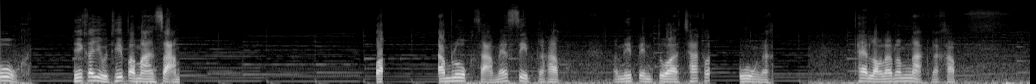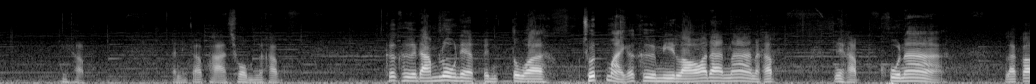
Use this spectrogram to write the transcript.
ลูก นี่ก็อยู่ที่ประมาณ3 ดัมลูก3เมตร10นะครับ อันนี้เป็นตัวชักลูกนะครับ แท่นรองรับน้ำหนักนะครับ นี่ครับ อันนี้ก็พาชมนะครับ ก็คือดัมลูกเนี่ยเป็นตัวชุดใหม่ก็คือมีล้อด้านหน้านะครับ นี่ครับคู่หน้าแล้วก็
